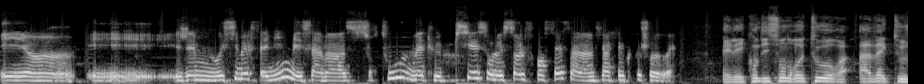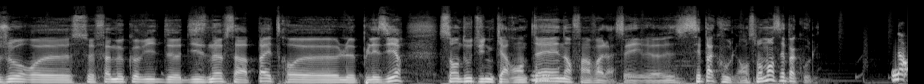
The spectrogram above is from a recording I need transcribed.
Et, euh, et j'aime aussi ma famille, mais ça va surtout mettre le pied sur le sol français, ça va me faire quelque chose, ouais. Et les conditions de retour avec toujours euh, ce fameux Covid-19, ça va pas être le plaisir. Sans doute une quarantaine. Enfin voilà, c'est c'est pas cool. En ce moment, c'est pas cool. Non,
